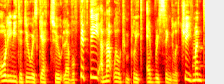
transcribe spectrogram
all you need to do is get to level 50 and that will complete every single achievement.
